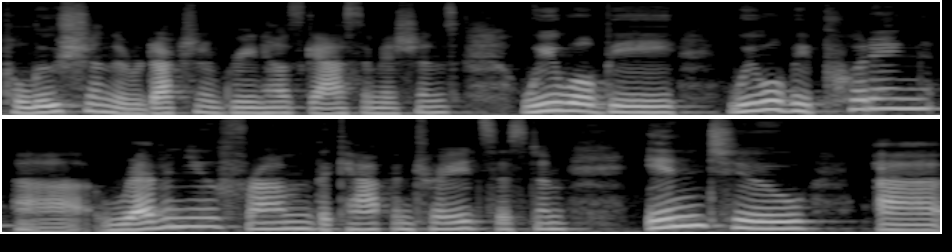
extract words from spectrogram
pollution, the reduction of greenhouse gas emissions. We will be, we will be putting uh, revenue from the cap and trade system into uh,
